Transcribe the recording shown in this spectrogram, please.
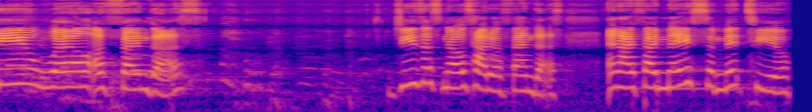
he will offend us. Jesus knows how to offend us. And if I may submit to you,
